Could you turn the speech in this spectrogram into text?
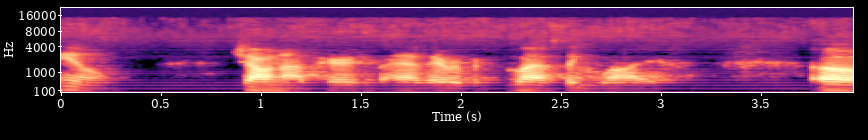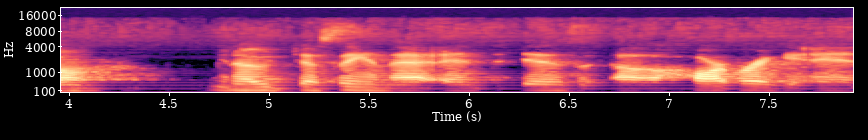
him shall not perish but have everlasting life. Um, you know, just seeing that and is uh, heartbreaking and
